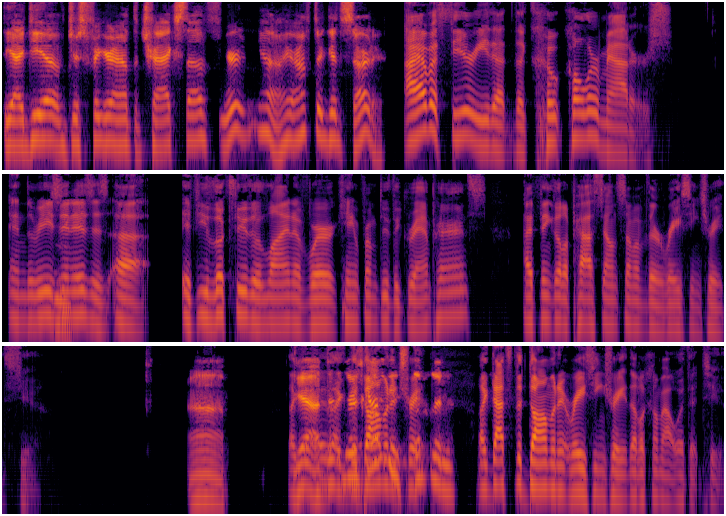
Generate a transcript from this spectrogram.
the idea of just figuring out the track stuff, you're you know you're off to a good starter. I have a theory that the coat color matters, and the reason is is uh if you look through the line of where it came from through the grandparents, I think it'll pass down some of their racing traits too. Uh, Like, yeah, uh, th- like the there's gotta be dominant trait. something. Like that's the dominant racing trait that'll come out with it too.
